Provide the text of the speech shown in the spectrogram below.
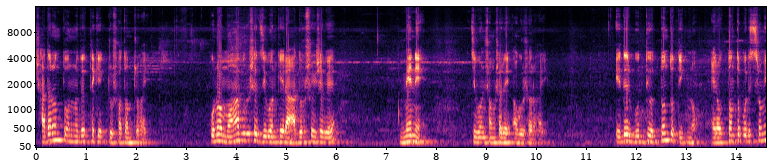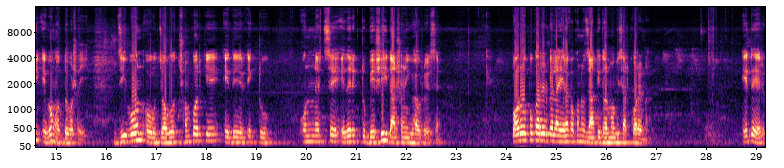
সাধারণত অন্যদের থেকে একটু স্বতন্ত্র হয়। কোনো মহাপুরুষের জীবনকে এরা আদর্শ হিসেবে মেনে জীবন সংসারে অগ্রসর হয়। এদের বুদ্ধি অত্যন্ত তীক্ষ্ণ। এরা অত্যন্ত পরিশ্রমী এবং অধ্যবসায়ী। জীবন ও জগৎ সম্পর্কে এদের একটু, অন্যের চেয়ে এদের একটু বেশিই দার্শনিক ভাব রয়েছে। পরোপকারের বেলায় এরা কখনো জাতি, ধর্ম বিচার করে না। এদের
